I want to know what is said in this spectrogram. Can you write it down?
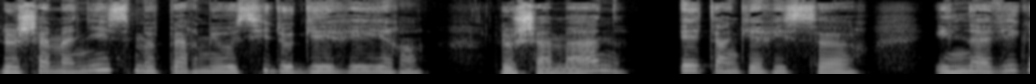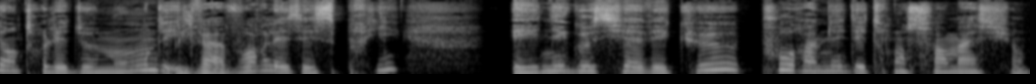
Le chamanisme permet aussi de guérir. Le chaman est un guérisseur. Il navigue entre les deux mondes, il va voir les esprits et négocier avec eux pour amener des transformations.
